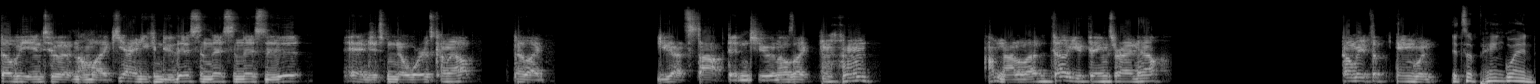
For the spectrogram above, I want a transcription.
they'll be into it, and I'm like, yeah, and you can do this and this and this, and just no words come out. They're like, you got stopped, didn't you? And I was like, mm-hmm. I'm not allowed to tell you things right now. Tell me it's a penguin. It's a penguin.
